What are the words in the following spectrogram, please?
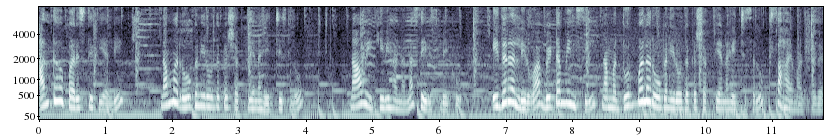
ಅಂತಹ ಪರಿಸ್ಥಿತಿಯಲ್ಲಿ ನಮ್ಮ ರೋಗ ನಿರೋಧಕ ಶಕ್ತಿಯನ್ನು ಹೆಚ್ಚಿಸಲು ನಾವು ಈ ಕಿವಿ ಹಣ್ಣನ್ನು ಸೇವಿಸಬೇಕು. ಇದರಲ್ಲಿರುವ ವಿಟಮಿನ್ ಸಿ ನಮ್ಮ ದುರ್ಬಲ ರೋಗ ನಿರೋಧಕ ಶಕ್ತಿಯನ್ನು ಹೆಚ್ಚಿಸಲು ಸಹಾಯ ಮಾಡುತ್ತದೆ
